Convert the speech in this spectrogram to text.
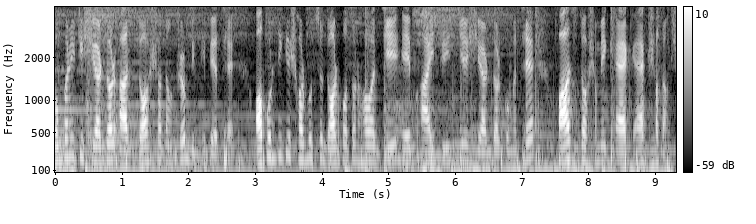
কোম্পানিটির শেয়ার দর আজ দশ শতাংশ বৃদ্ধি পেয়েছে। অপরদিকে সর্বোচ্চ দরপতন হওয়া জে এম আই সিরিঞ্জের শেয়ার দর কমেছে পাঁচ দশমিক এক এক শতাংশ।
